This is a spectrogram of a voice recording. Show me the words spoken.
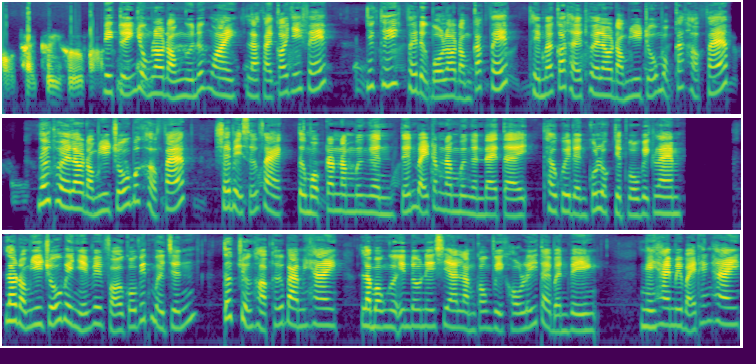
哦，才可以合法。 Việc tuyển dụng lao động người nước ngoài là phải có giấy phép, nhất thiết phải được Bộ Lao động cấp phép thì mới có thể thuê lao động di trú một cách hợp pháp. Nếu thuê lao động di trú bất hợp pháp, sẽ bị xử phạt từ 150.000 đến 750.000 đại tệ theo quy định của luật dịch vụ việc làm. Lao động di trú bị nhiễm viêm phổi COVID-19, tức trường hợp thứ 32 là một người Indonesia làm công việc hộ lý tại bệnh viện. Ngày 27 tháng 2,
